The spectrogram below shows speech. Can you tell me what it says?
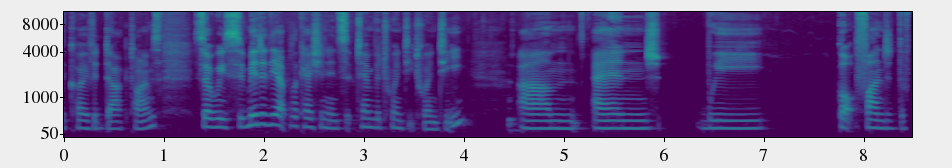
the COVID dark times. So we submitted the application in September 2020 um, and we got funded the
